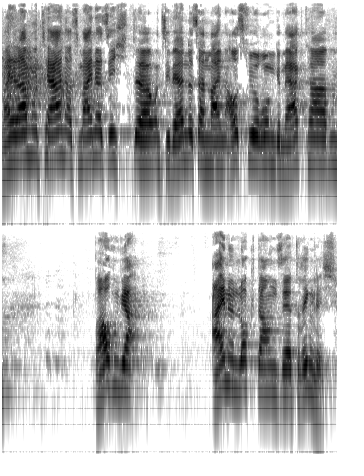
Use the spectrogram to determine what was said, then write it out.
Meine Damen und Herren, aus meiner Sicht, äh, und Sie werden das an meinen Ausführungen gemerkt haben, brauchen wir einen Lockdown sehr dringlich.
